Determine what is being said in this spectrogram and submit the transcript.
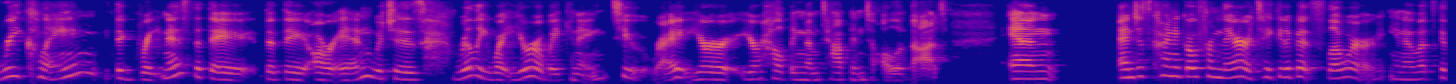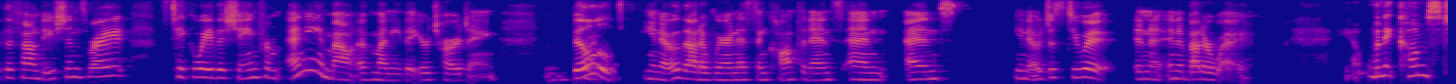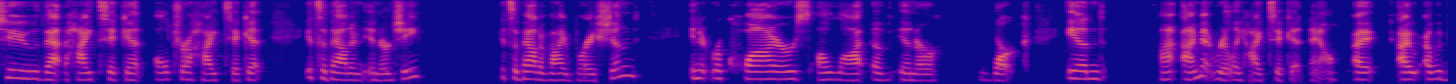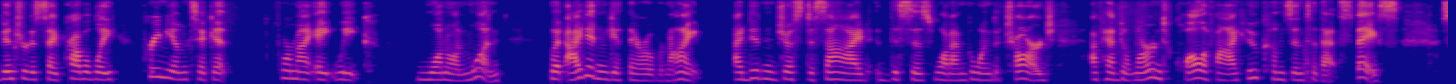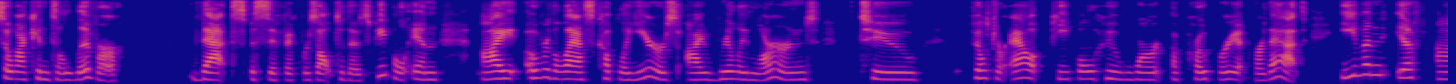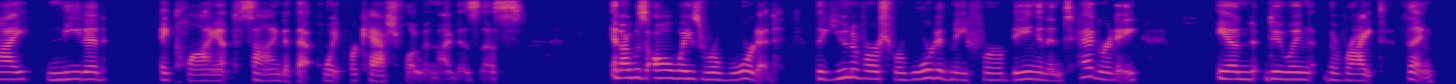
reclaim the greatness that they that they are in which is really what you're awakening to right? You're you're helping them tap into all of that. And and just kind of go from there. Take it a bit slower. You know let's get the foundations right. Let's take away the shame from any amount of money that you're charging. Build right. you know that awareness and confidence and and you know just do it in a, in a better way yeah, when it comes to that high ticket, ultra high ticket, it's about an energy, it's about a vibration, and it requires a lot of inner work. And I, am at really high ticket now. I, I, I would venture to say probably premium ticket for my eight week one on one, but I didn't get there overnight. I didn't just decide this is what I'm going to charge. I've had to learn to qualify who comes into that space so I can deliver that specific result to those people. And I, over the last couple of years, I really learned to filter out people who weren't appropriate for that, even if I needed a client signed at that point for cash flow in my business. And I was always rewarded. The universe rewarded me for being in integrity and doing the right thing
